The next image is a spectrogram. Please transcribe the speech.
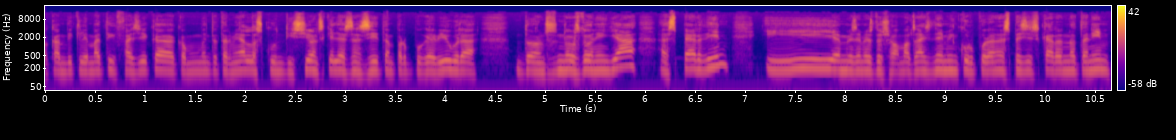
el canvi climàtic faci que, que en un moment determinat les condicions que elles necessiten per poder viure doncs, no es donin ja, es perdin, i a més a més d'això, amb els anys anem incorporant espècies que ara no tenim,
